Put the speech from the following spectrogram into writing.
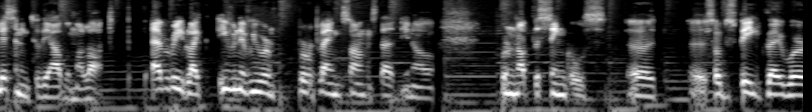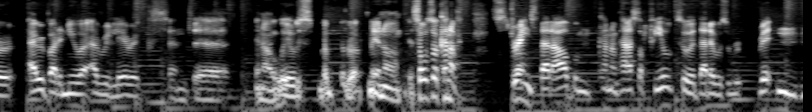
listening to the album a lot. Every like even if we were were playing songs that you know were not the singles uh, uh so to speak they were everybody knew every lyrics and uh you know it was you know it's also kind of strange that album kind of has a feel to it that it was written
